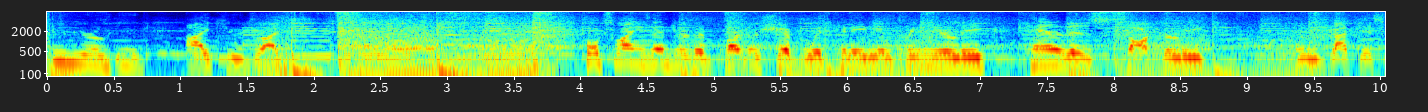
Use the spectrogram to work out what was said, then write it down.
Premier League IQ Drive. Volkswagen's entered a partnership with Canadian Premier League, Canada's soccer league, and we've got this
